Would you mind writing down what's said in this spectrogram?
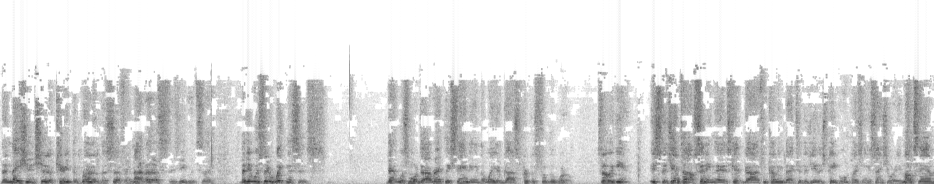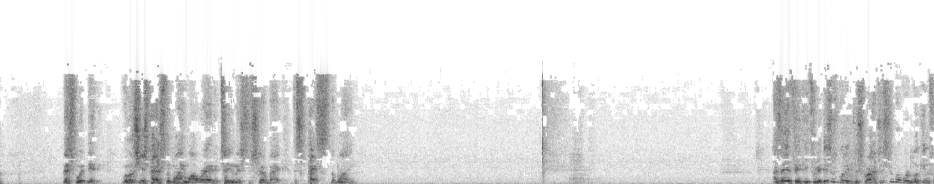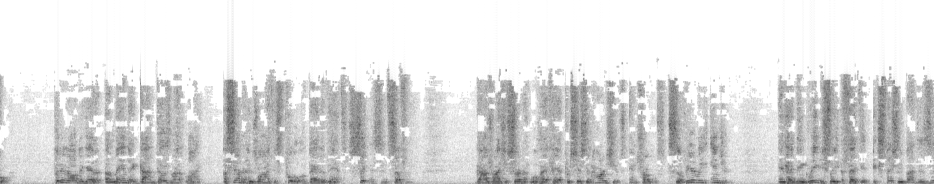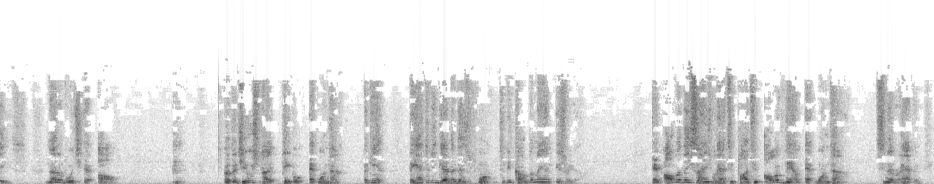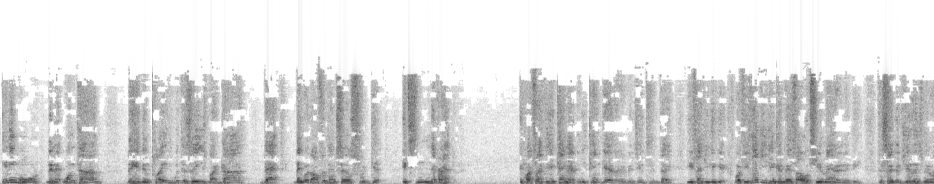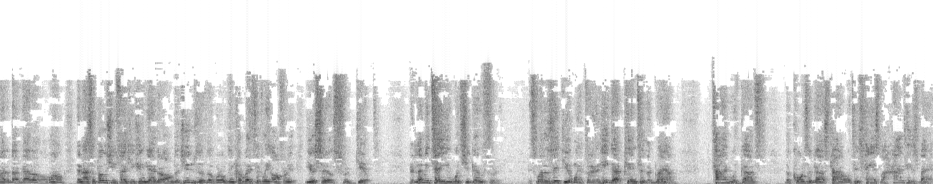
The nation should have carried the brunt of the suffering, not us, as he would say, but it was their weaknesses that was more directly standing in the way of God's purpose for the world. So again, it's the Gentile sinning that has kept God from coming back to the Jewish people and placing a sanctuary amongst them. That's what did it. Well, let's just pass the blame while we're at it too, Mr. Skobac. Let's pass the blame. Isaiah 53, this is what it describes. This is what we're looking for. Put it all together. A man that God does not like a sinner whose life is full of bad events, sickness, and suffering. God's righteous servant will have had persistent hardships and troubles, severely injured, and have been grievously affected, especially by disease, none of which at all of the Jewish people at one time. Again, they had to be gathered as one to be called the man Israel. And all of these things would have to apply to all of them at one time. It's never happened. Any more than at one time they had been plagued with disease by God that they would offer themselves for guilt. It's never happened. And quite frankly, it can't happen. You can't gather every Jew today. You think you can get, well, if you think you can convince all of humanity to say the Jew has been right about God all along, then I suppose you think you can gather all the Jews of the world and collectively offer yourselves for guilt. But let me tell you what you go through. It's what Ezekiel went through, and he got pinned to the ground, tied with God's, the cords of God's power with his hands behind his back,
